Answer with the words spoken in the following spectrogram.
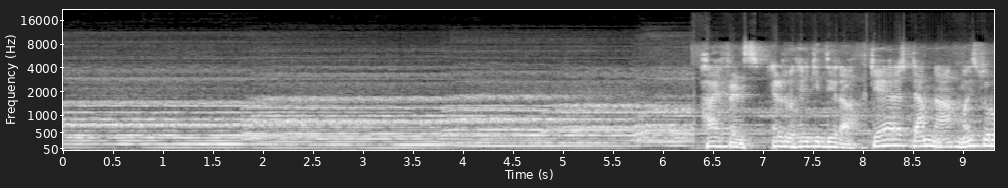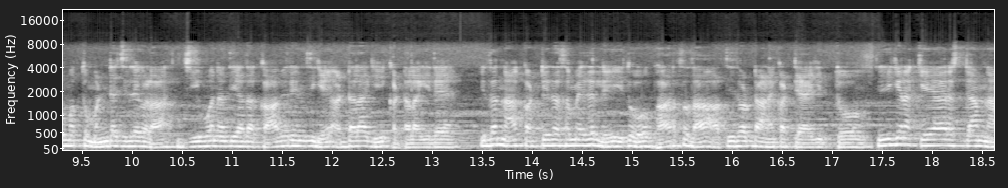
Oh. ಹಾಯ್ ಫ್ರೆಂಡ್ಸ್ ಎಲ್ಲರೂ ಹೇಗಿದ್ದೀರಾ? ಕೆ ಆರ್ ಎಸ್ ಡ್ಯಾಮ್ನ ಮೈಸೂರು ಮತ್ತು ಮಂಡ್ಯ ಜಿಲ್ಲೆಗಳ ಜೀವನದಿಯಾದ ಕಾವೇರಿ ನದಿಗೆ ಅಡ್ಡಲಾಗಿ ಕಟ್ಟಲಾಗಿದೆ. ಇದನ್ನ ಕಟ್ಟಿದ ಸಮಯದಲ್ಲಿ ಇದು ಭಾರತದ ಅತಿ ದೊಡ್ಡ ಅಣೆಕಟ್ಟೆಯಾಗಿತ್ತು. ಈಗಿನ ಕೆ ಆರ್ ಎಸ್ ಡ್ಯಾಮ್ನ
